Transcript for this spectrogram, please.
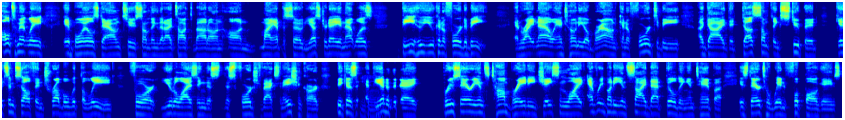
ultimately it boils down to something that I talked about on on my episode yesterday, and that was be who you can afford to be. And right now, Antonio Brown can afford to be a guy that does something stupid, gets himself in trouble with the league for utilizing this this forged vaccination card. Because mm-hmm. at the mm-hmm. end of the day, Bruce Arians, Tom Brady, Jason Licht, everybody inside that building in Tampa is there to win football games.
